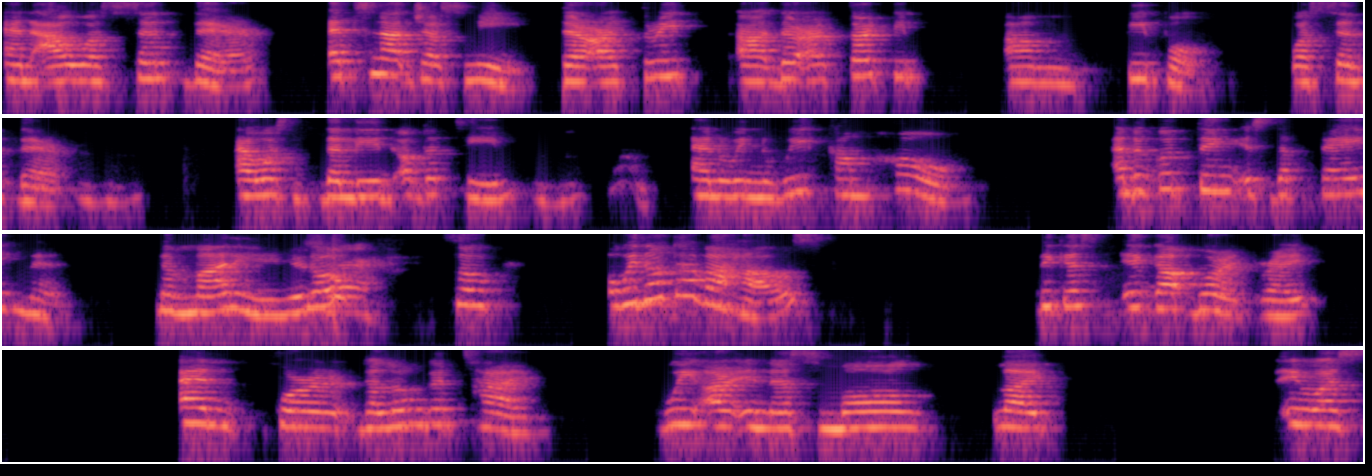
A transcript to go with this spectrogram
and I was sent there. It's not just me. There are three. Uh, there are thirty um, people was sent there. Mhm. I was the lead of the team. Mhm. And when we come home, and the good thing is the payment, the money, you know? Sure. So we don't have a house because it got burned, right? And for the longer time, we are in a small, like, it was,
